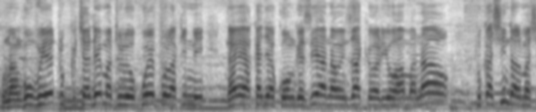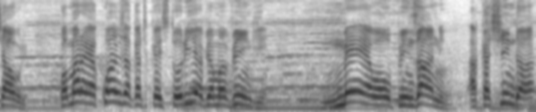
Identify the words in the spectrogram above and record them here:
tuna nguvu yetu Chadema tuliokuwepo, lakini naye akaja kuongezea na wenzake waliohama nao, tukashinda halmashauri kwa mara ya kwanza katika historia ya vyama vingi. Meya wa upinzani akashinda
